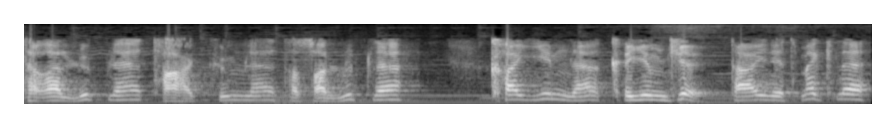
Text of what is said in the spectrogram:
tagallüple, tahakkümle, tasallütle, kayyimle, kıyımcı tayin etmekle,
